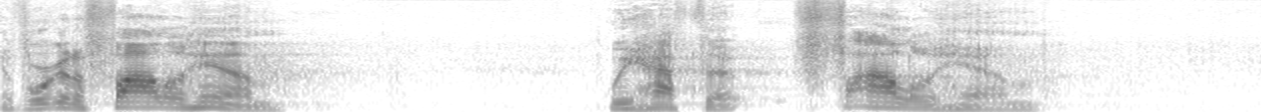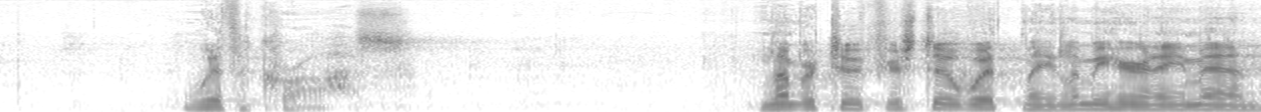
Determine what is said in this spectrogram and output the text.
if we're going to follow him, we have to follow him with a cross. Number two, if you're still with me, let me hear an amen.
